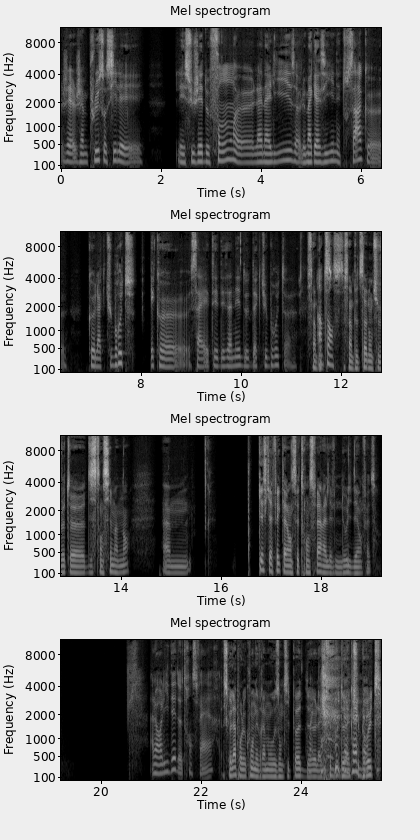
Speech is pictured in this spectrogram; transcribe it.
j'aime plus aussi les les sujets de fond, euh, l'analyse, le magazine et tout ça que que l'actu brut et que ça a été des années de d'actu brut euh, intense. C'est un peu de ça dont tu veux te distancier maintenant. Qu'est-ce qui a fait que tu as lancé Transfert? Elle est venue d'où l'idée en fait? Alors l'idée de transfert. Parce que là, pour le coup, on est vraiment aux antipodes de Ouais. l'actu de l'actu brute.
